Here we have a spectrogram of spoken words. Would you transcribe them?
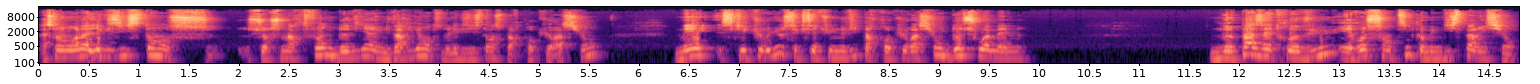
À ce moment-là, l'existence sur smartphone devient une variante de l'existence par procuration, mais ce qui est curieux, c'est que c'est une vie par procuration de soi-même. Ne pas être vu est ressenti comme une disparition.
